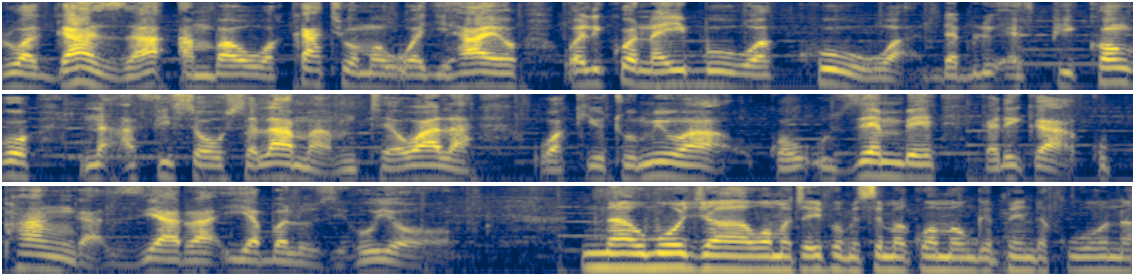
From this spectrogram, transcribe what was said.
Rwagaza ambao wakati wa mauaji hayo walikuwa naibu wakuu wa WFP Kongo na afisa wa usalama mtawala wakitumiwa kwa uzembe katika kupanga ziara ya balozi huyo. Na Umoja wa Mataifa umesema kwamba ungependa kuona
